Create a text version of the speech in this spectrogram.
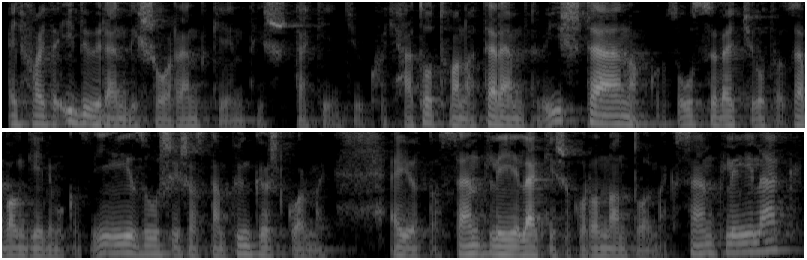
egyfajta időrendi sorrendként is tekintjük, hogy hát ott van a Teremtő Isten, akkor az Ószövetség, ott van az evangéliumok, az Jézus, és aztán pünköskor meg eljött a Szentlélek, és akkor onnantól meg Szentlélek.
